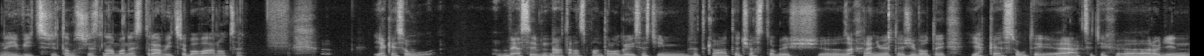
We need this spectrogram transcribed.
nejvíc, že tam že s náma nestráví třeba Vánoce. Jaké jsou vy asi na transplantologii se s tím setkáváte často, když eh, zachraňujete životy. Jaké jsou ty reakce těch eh, rodin,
